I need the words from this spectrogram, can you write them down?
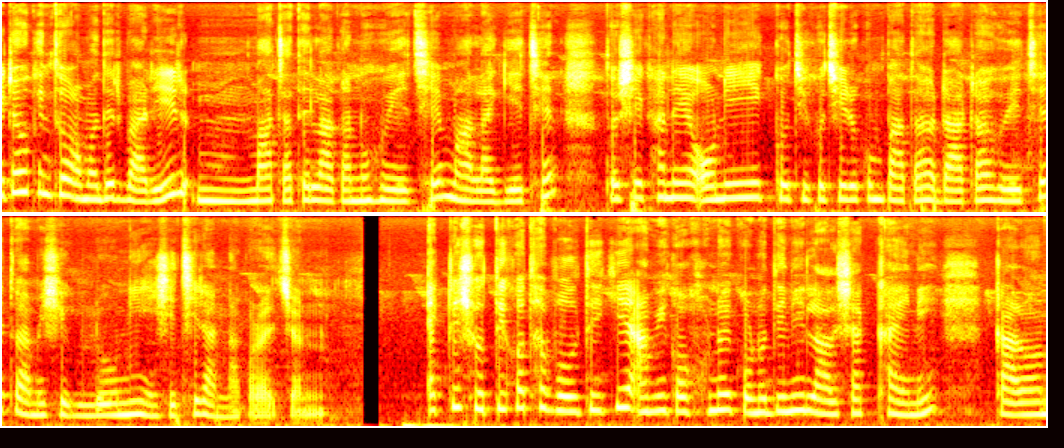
এটাও কিন্তু আমাদের বাড়ির মাচাতে লাগানো হয়েছে, মা লাগিয়েছেন, তো সেখানে অনেক কচি কচি এরকম পাতা ডাটা হয়েছে, তো আমি সেগুলো নিয়ে এসেছি রান্না করার জন্য। একটা সত্যি কথা বলতে কি, আমি কখনোই কোনো দিনই লাল শাক খাইনি। কারণ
